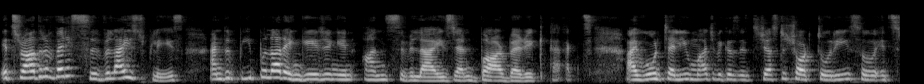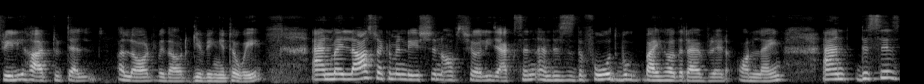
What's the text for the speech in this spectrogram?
It's rather a very civilized place and the people are engaging in uncivilized and barbaric acts. I won't tell you much because it's just a short story so it's really hard to tell a lot without giving it away. And my last recommendation of shirley jackson and this is the fourth book by her that i've read online and this is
